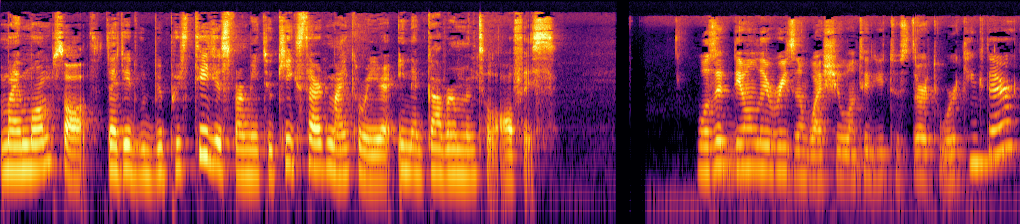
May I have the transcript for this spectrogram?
My mom thought that it would be prestigious for me to kickstart my career in a governmental office. Was it the only reason why she wanted you to start working there?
